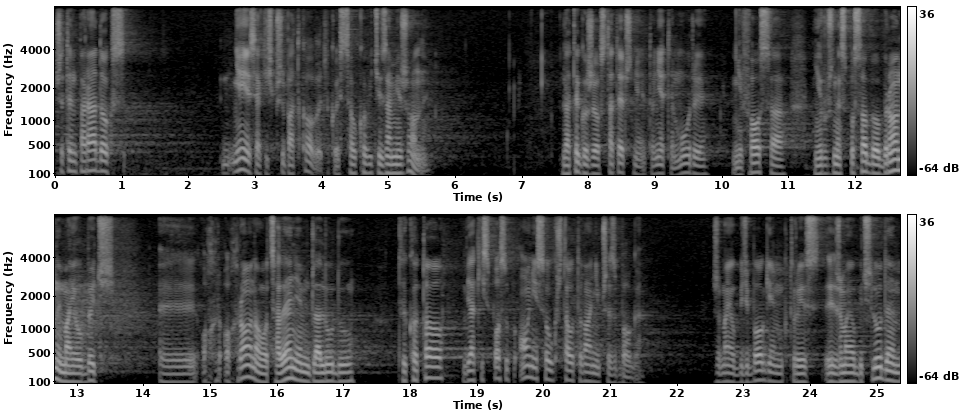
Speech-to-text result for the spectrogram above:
że ten paradoks nie jest jakiś przypadkowy, tylko jest całkowicie zamierzony. Dlatego, że ostatecznie to nie te mury, nie fosa, nie różne sposoby obrony mają być y, ochroną, ocaleniem dla ludu, tylko to, w jaki sposób oni są kształtowani przez Boga. Że mają być Bogiem, który jest, y, że mają być ludem,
